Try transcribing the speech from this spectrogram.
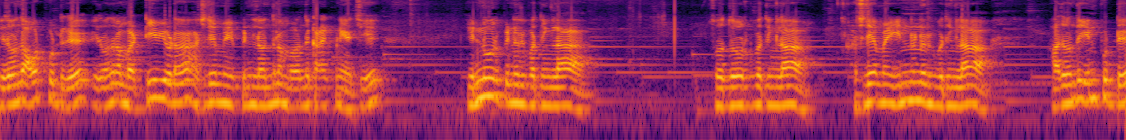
இது வந்து அவுட்புட்டுக்கு இது வந்து நம்ம டிவியோட ஹெச்டிஎம்ஐ பின்னில் வந்து நம்ம வந்து கனெக்ட் பண்ணியாச்சு. இன்னொரு பின் இருக்குது பார்த்தீங்களா ஸோ இது இருக்குது பார்த்தீங்களா HDMI இன்னுன்னு இருக்குது பார்த்தீங்களா அது வந்து இன்புட்டு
